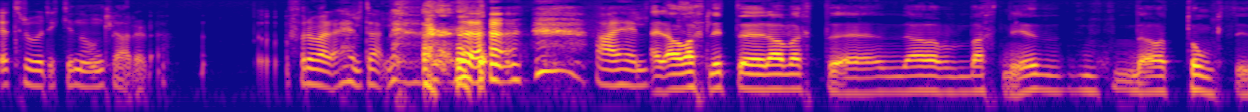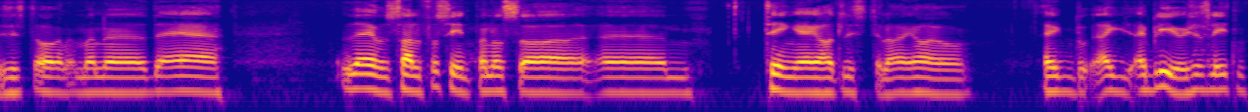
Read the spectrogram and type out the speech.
Jeg tror ikke noen klarer det. For å være helt ærlig. det er helt Nei, det har vært litt eh, Det har vært, eh, det har vært mye Det har vært tungt de siste årene, men eh, det er Det er jo selvforsynt, men også eh, ting jeg har hatt lyst til. Og jeg har jo jeg, jeg, jeg blir jo ikke sliten.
